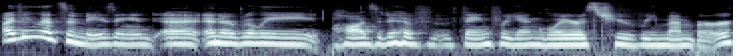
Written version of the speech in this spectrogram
I think that's amazing uh, and a really positive thing for young lawyers to remember.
